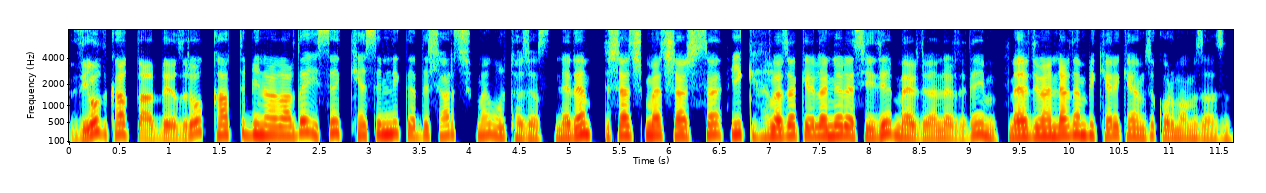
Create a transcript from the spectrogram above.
Zero katlarda yazar. Çok katlı binalarda ise kesinlikle dışarı çıkmayı unutacağız. Neden? Dışarı çıkmaya çalışsa ilk yıkılacak yerler neresiydi? Merdivenlerde değil mi? Merdivenlerden bir kere kendimizi korumamız lazım.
